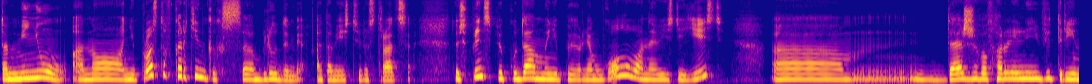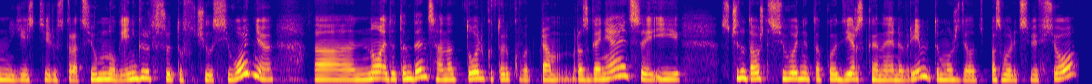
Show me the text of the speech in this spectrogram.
там меню, оно не просто в картинках с блюдами, а там есть иллюстрация. То есть, в принципе, куда мы не повернем голову, она везде есть. А, даже в оформлении витрин есть иллюстрации много. Я не говорю, что это случилось сегодня, а, но эта тенденция, она только-только вот прям разгоняется. И с учетом того, что сегодня такое дерзкое, наверное, время, ты можешь делать, позволить себе все.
